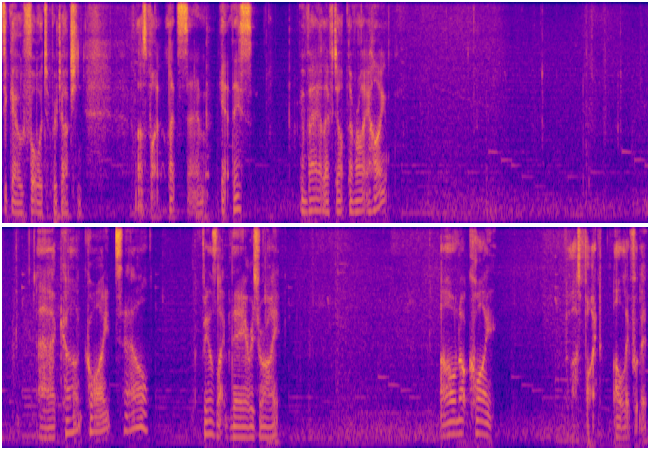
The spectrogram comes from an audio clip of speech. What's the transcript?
to go forward to production. That's fine. Let's um, get this conveyor lift up the right height. Uh, can't quite tell. Feels like there is right. Oh, not quite. That's fine. I'll live with it.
